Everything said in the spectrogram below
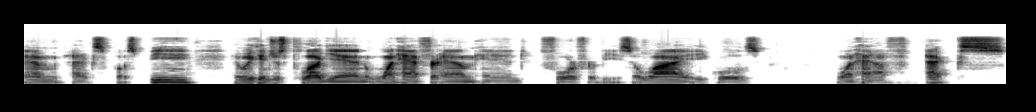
mx plus b, and we can just plug in 1 half for m and 4 for b. So y equals 1 half x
